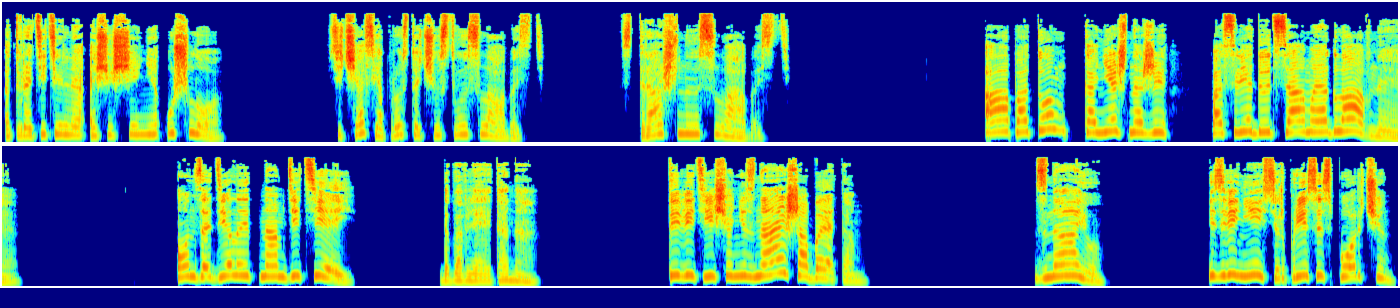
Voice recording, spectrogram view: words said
отвратительное ощущение ушло. Сейчас я просто чувствую слабость. Страшную слабость. А потом, конечно же, последует самое главное. Он заделает нам детей, добавляет она. Ты ведь еще не знаешь об этом? Знаю. Извини, сюрприз испорчен,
